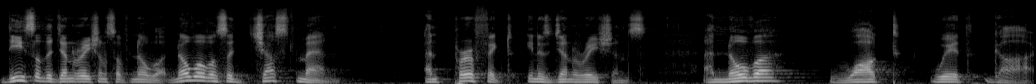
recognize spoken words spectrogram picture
These are the generations of Noah. Noah was a just man and perfect in his generations. And Noah walked with God.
